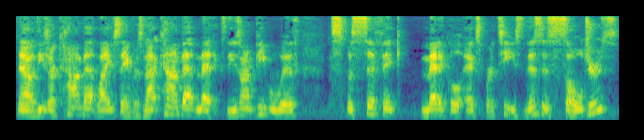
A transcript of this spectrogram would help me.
Now, these are combat lifesavers, not combat medics. These aren't people with specific medical expertise. This is soldiers.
